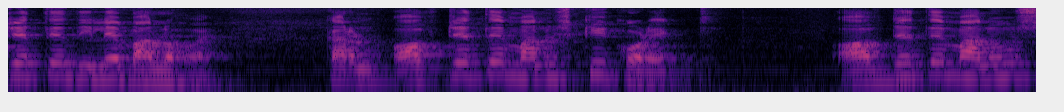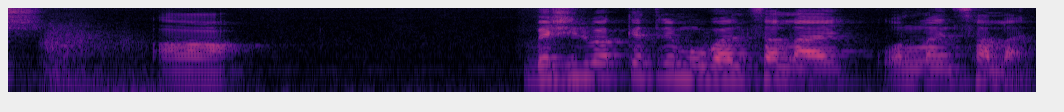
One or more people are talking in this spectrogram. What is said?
ডেতে দিলে ভালো হয়। কারণ অফ ডেতে মানুষ কি করে? অফ ডেতে মানুষ বেশিরভাগ ক্ষেত্রে মোবাইল চালায় অনলাইন চালায়।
